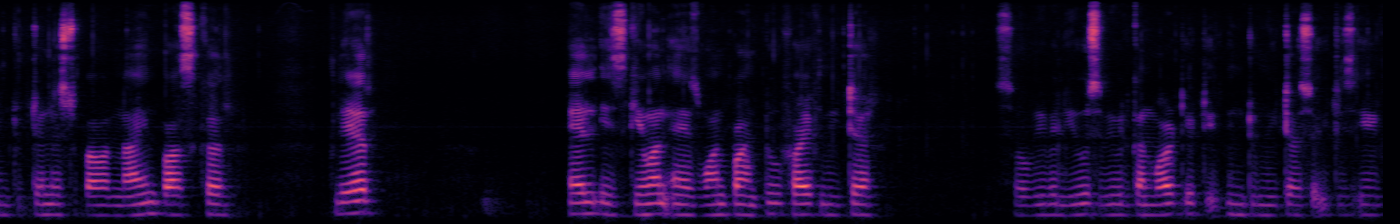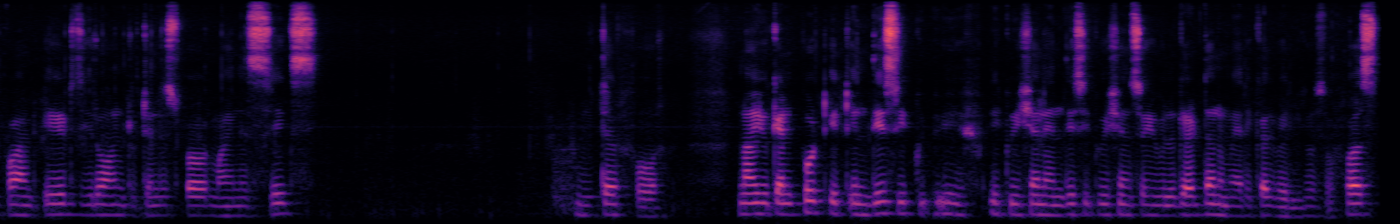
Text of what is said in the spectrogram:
into 10 raised to power 9 pascal. Clear L is given as 1.25 meter. So we will use we will convert it into meter. So it is 8.80 into 10 to the power minus 6 meter 4 now you can put it in this equ equation and this equation so you will get the numerical value. So first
